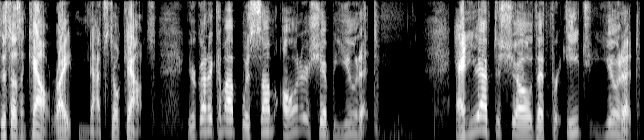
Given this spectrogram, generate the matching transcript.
this doesn't count, right? That still counts. You're going to come up with some ownership unit. And you have to show that for each unit,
